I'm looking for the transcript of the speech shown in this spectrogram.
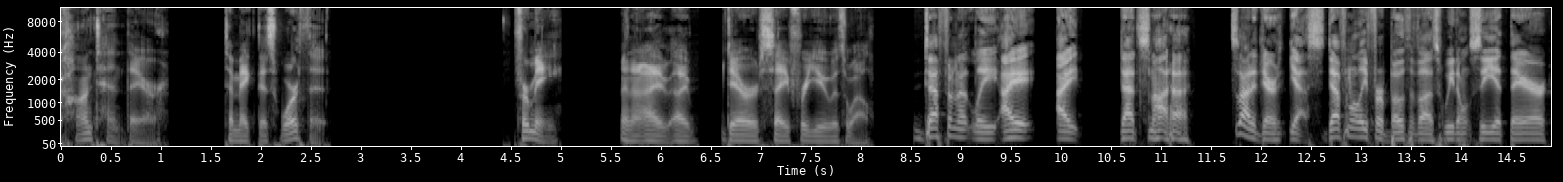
content there to make this worth it. For me, and I, I dare say for you as well. Definitely I I that's not a it's not a dare yes, definitely for both of us we don't see it there.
